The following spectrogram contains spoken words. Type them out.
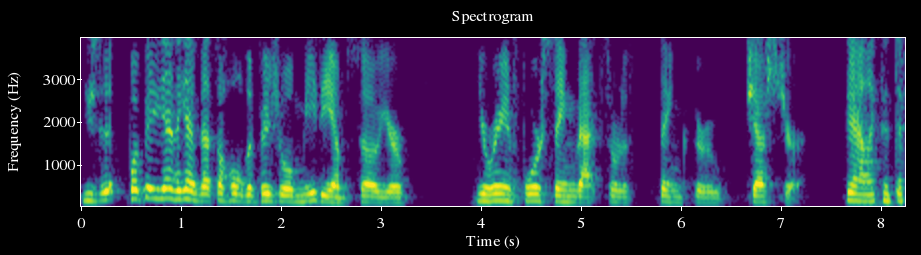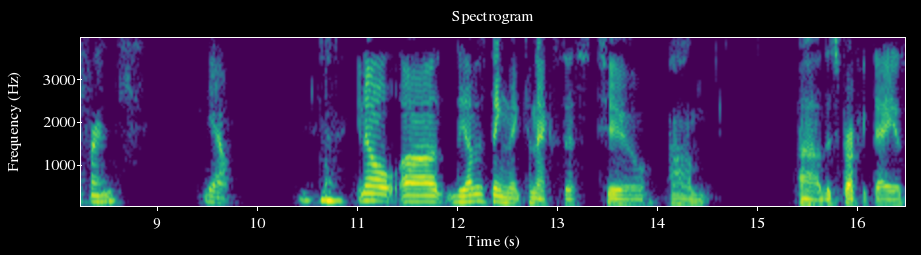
uses it, but then again, that's a whole the visual medium, so you're you're reinforcing that sort of thing through gesture. Yeah, like the difference. Yeah. You know, uh, the other thing that connects this to um, uh, this perfect day is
